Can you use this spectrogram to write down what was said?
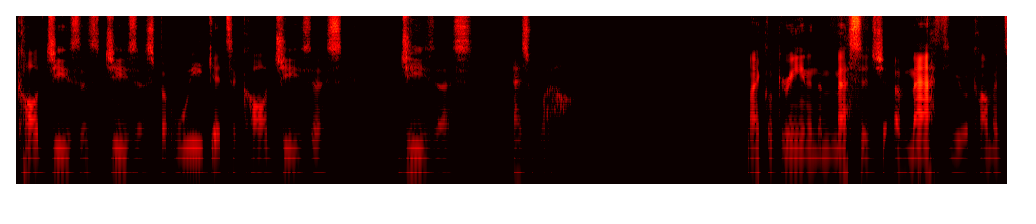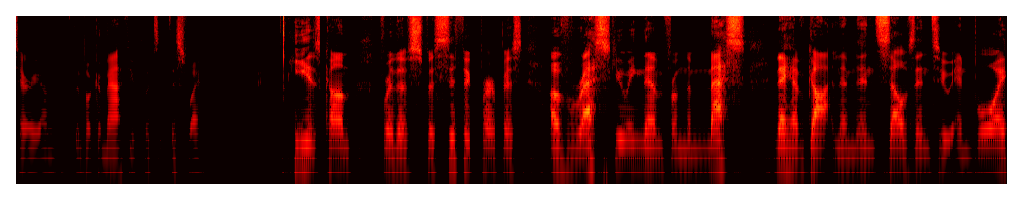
called Jesus Jesus, but we get to call Jesus Jesus as well. Michael Green, in the message of Matthew, a commentary on the book of Matthew, puts it this way he has come for the specific purpose of rescuing them from the mess they have gotten themselves into. And boy,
